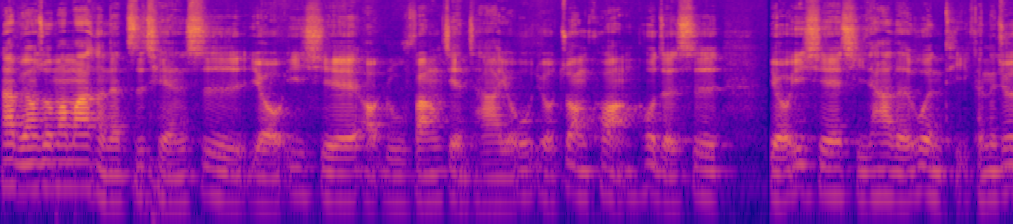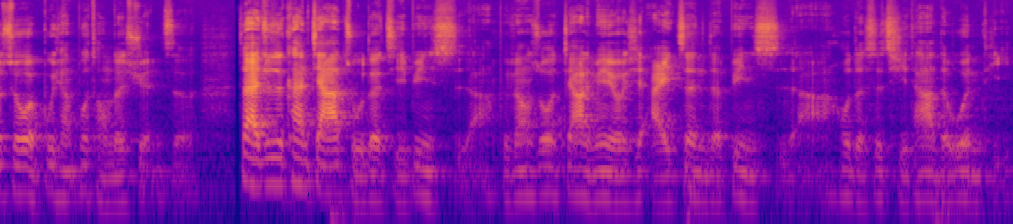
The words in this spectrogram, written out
那比方说妈妈可能之前是有一些哦乳房检查有有状况，或者是有一些其他的问题，可能就是会不相不同的选择。再来就是看家族的疾病史啊，比方说家里面有一些癌症的病史啊，或者是其他的问题，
